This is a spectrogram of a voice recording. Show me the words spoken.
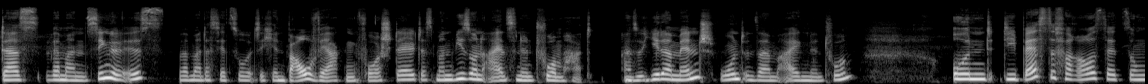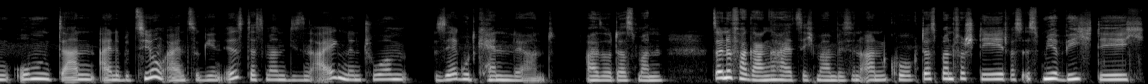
dass wenn man Single ist, wenn man das jetzt so sich in Bauwerken vorstellt, dass man wie so einen einzelnen Turm hat. Also mhm. jeder Mensch wohnt in seinem eigenen Turm. Und die beste Voraussetzung, um dann eine Beziehung einzugehen, ist, dass man diesen eigenen Turm sehr gut kennenlernt. Also, dass man seine Vergangenheit sich mal ein bisschen anguckt, dass man versteht, was ist mir wichtig,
